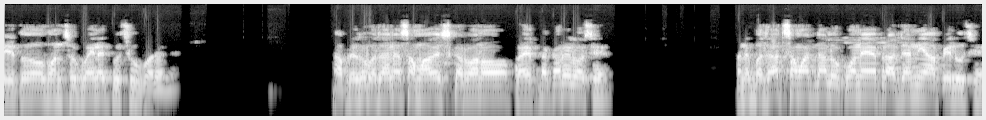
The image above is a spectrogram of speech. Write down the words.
એ તો મનસુખભાઈને જ પૂછવું પડે ને. આપણે તો બધાને સમાવેશ કરવાનો પ્રયત્ન કરેલો છે. અને બધા જ સમાજના લોકોને પ્રાધાન્ય આપેલું છે.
